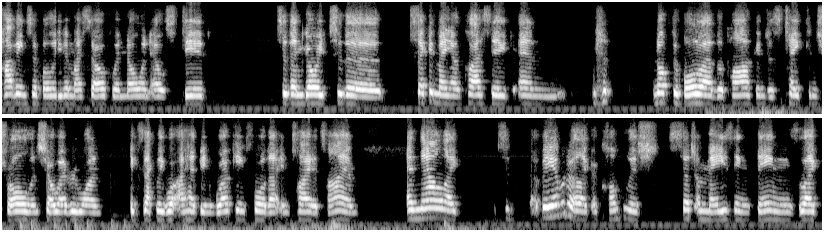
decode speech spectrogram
having to believe in myself when no one else did to then go to the second Mae Young Classic and knock the ball out of the park and just take control and show everyone exactly what I had been working for that entire time. And now, like, to be able to like accomplish such amazing things, like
